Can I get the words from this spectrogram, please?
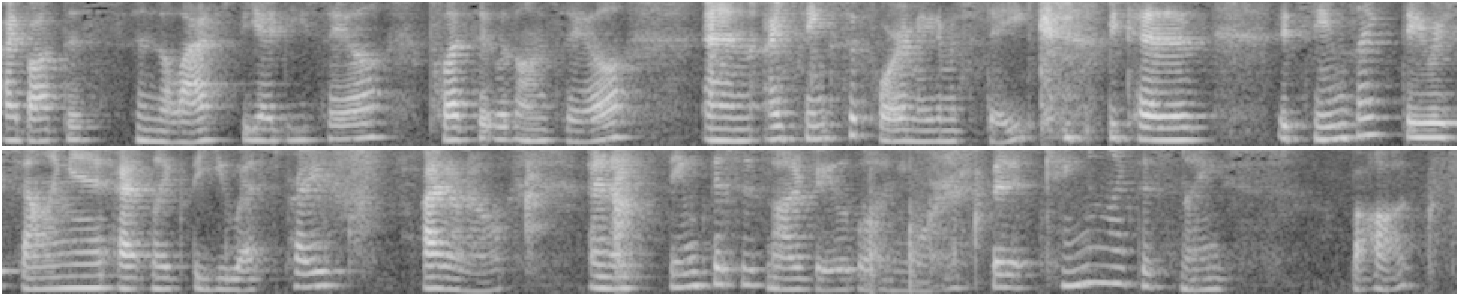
I bought this in the last VIB sale, plus it was on sale. And I think Sephora made a mistake because it seems like they were selling it at like the US price. I don't know. And I think this is not available anymore. But it came in like this nice box.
